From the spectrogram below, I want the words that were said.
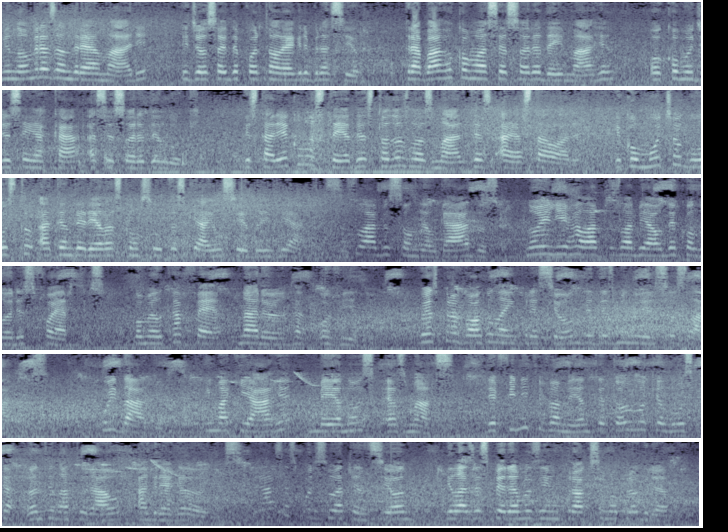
Mi nombre es Andrea Mari y yo soy de Porto Alegre, Brasil. Trabajo como assessora de imagen ou como dizem acá, assessora de look. Estaré com ustedes todos os martes a esta hora e com muito gosto atenderé as consultas que hayan sido enviadas. Os lábios são delgados, não elija lápis labial de colores fuertes, como o café, naranja ou vinho, pois provocam a impressão de diminuir seus lábios. Cuidado! Em maquiagem, menos é mais. Definitivamente, todo lo que luzca antinatural agrega anos. Graças por sua atenção e las esperamos em um próximo programa.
